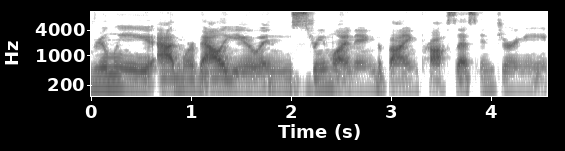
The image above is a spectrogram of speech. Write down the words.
really add more value in streamlining the buying process and journey.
